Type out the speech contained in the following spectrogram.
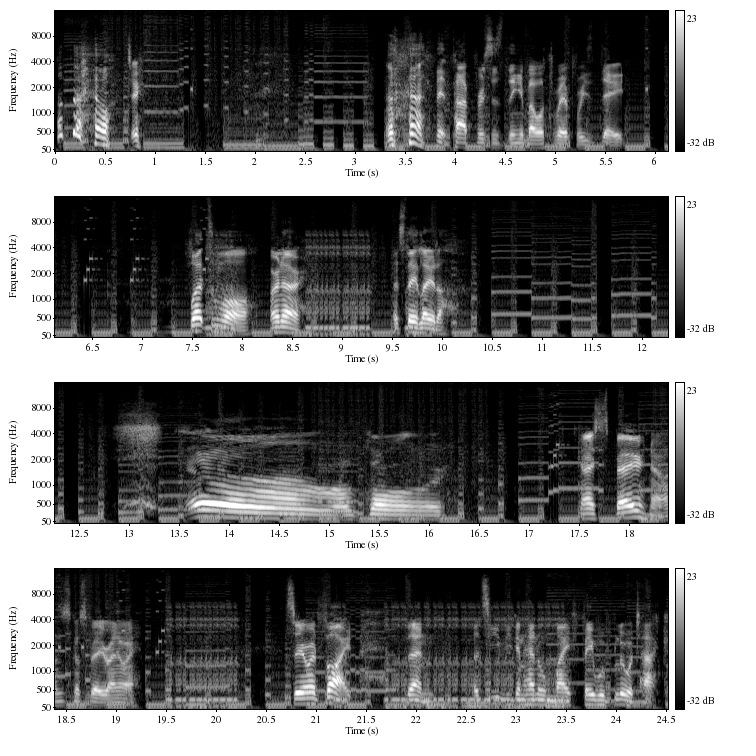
what the hell, dude? that Papyrus is thinking about what to wear for his date. Flight some more. Oh no. Let's date later. Oh, God. Can I spare you? No, I'm just gonna spare you anyway. So you're in fight. Then, let's see if you can handle my favorite blue attack.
